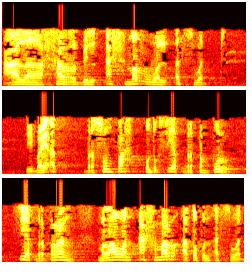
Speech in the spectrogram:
ala harbil ahmar wal aswad. Dibayat bersumpah untuk siap bertempur, siap berperang melawan ahmar ataupun aswad.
